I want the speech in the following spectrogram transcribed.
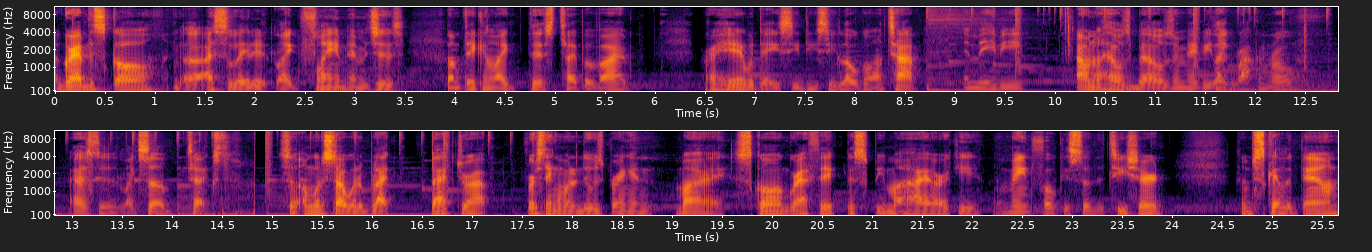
I grabbed the skull, uh, isolated like flame images. So I'm thinking like this type of vibe right here with the ACDC logo on top and maybe I don't know, Hell's Bells or maybe like rock and roll as the like subtext. So I'm gonna start with a black backdrop. First thing I'm gonna do is bring in my skull graphic. This will be my hierarchy, the main focus of the t-shirt. I'm scale it down.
